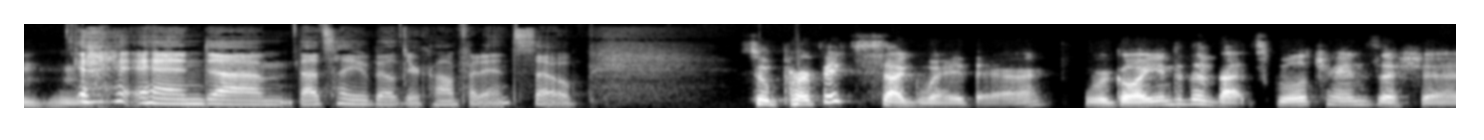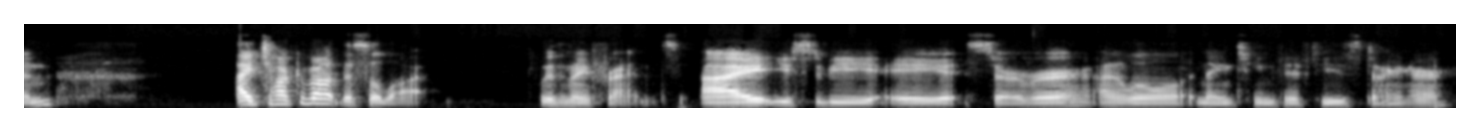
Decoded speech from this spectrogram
Mm-hmm. and um, that's how you build your confidence. So so perfect segue there. We're going into the vet school transition. I talk about this a lot with my friends. I used to be a server at a little 1950s diner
